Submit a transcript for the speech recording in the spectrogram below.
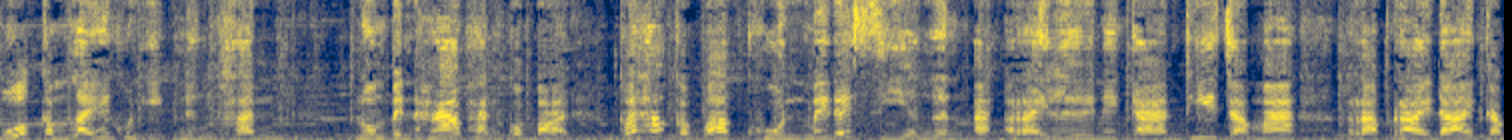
บวกกำไรให้คุณอีก 1,000 รวมเป็น 5,000 กว่าบาท ก็เท่ากับว่าคุณไม่ได้เสียเงินอะไรเลยในการที่จะมารับรายได้กับ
